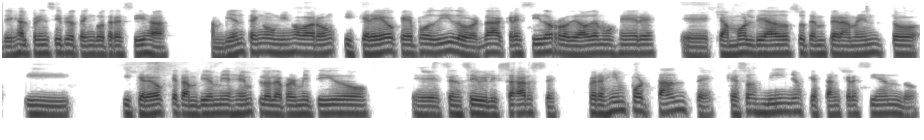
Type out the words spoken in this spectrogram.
dije al principio, tengo tres hijas, también tengo un hijo varón y creo que he podido, ¿verdad?, crecido rodeado de mujeres eh, que han moldeado su temperamento y, creo que también mi ejemplo le ha permitido sensibilizarse. Pero es importante que esos niños que están creciendo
